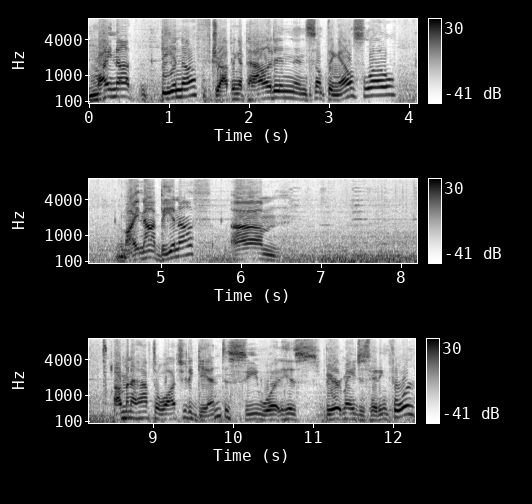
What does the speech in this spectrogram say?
might not be enough. Dropping a paladin and something else low might not be enough. Um, I'm gonna have to watch it again to see what his spirit mage is hitting for.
